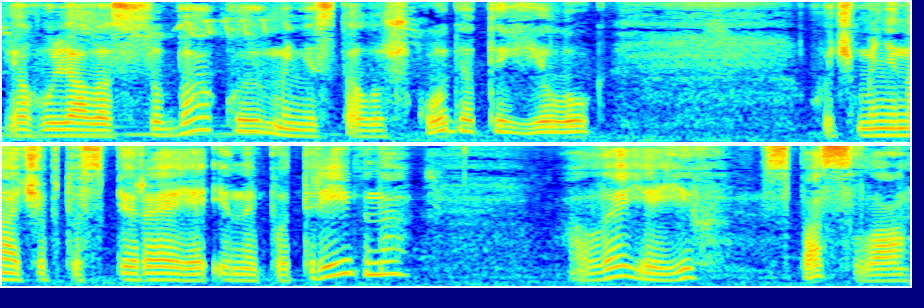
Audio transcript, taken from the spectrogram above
Я гуляла з собакою, мені стало шкода тих гілок. Хоч мені начебто спірея і не потрібна, але я їх спасла.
